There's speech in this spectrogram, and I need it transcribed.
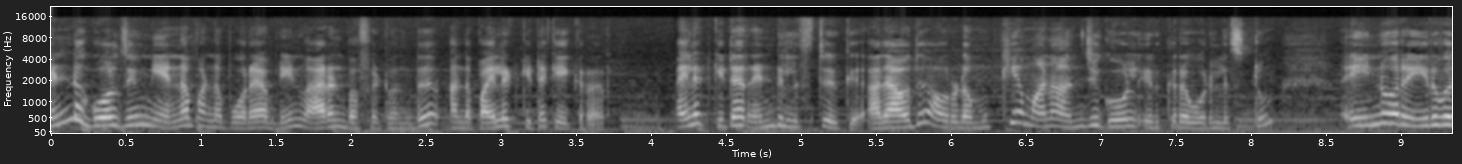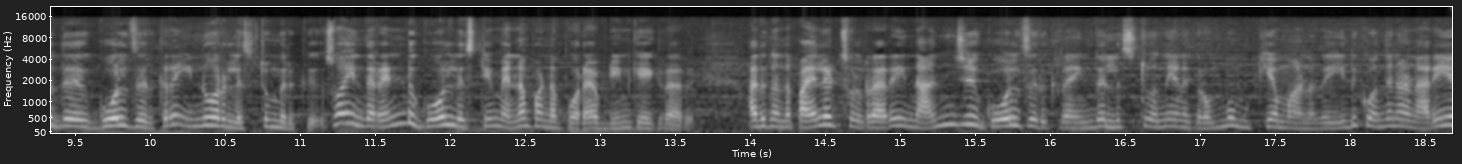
ரெண்டு கோல்ஸையும் நீ என்ன பண்ண போகிற அப்படின்னு வேரன் பஃபெட் வந்து அந்த பைலட் கிட்ட கேட்குறாரு பைலட் கிட்ட ரெண்டு லிஸ்ட் இருக்குது அதாவது அவரோட முக்கியமான அஞ்சு கோல் இருக்கிற ஒரு லிஸ்ட்டும் இன்னொரு இருபது கோல்ஸ் இருக்கிற இன்னொரு லிஸ்ட்டும் இருக்குது ஸோ இந்த ரெண்டு கோல் லிஸ்ட்டையும் என்ன பண்ண போகிற அப்படின்னு கேட்குறாரு அதுக்கு அந்த பைலட் சொல்கிறாரு இந்த அஞ்சு கோல்ஸ் இருக்கிற இந்த லிஸ்ட் வந்து எனக்கு ரொம்ப முக்கியமானது. இதுக்கு வந்து நான் நிறைய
